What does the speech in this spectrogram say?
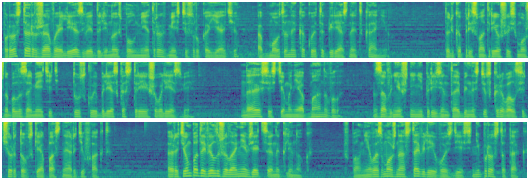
Просто ржавое лезвие длиной с полметра вместе с рукоятью, обмотанной какой-то грязной тканью. Только присмотревшись, можно было заметить тусклый блеск острейшего лезвия. Да, система не обманывала – за внешней непрезентабельностью скрывался чертовски опасный артефакт. Артём подавил желание взять ценный клинок. Вполне возможно, оставили его здесь не просто так.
